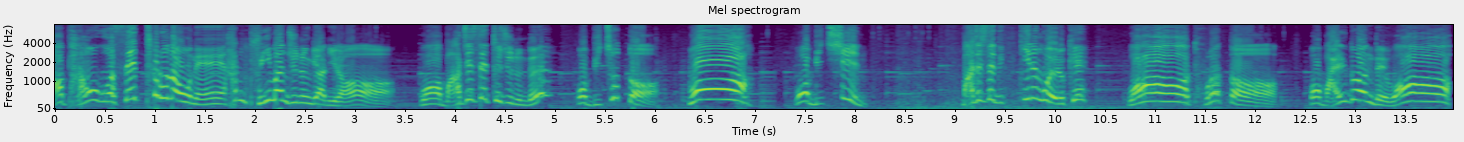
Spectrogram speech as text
아 방어구가 세트로 나오네. 한 부위만 주는 게 아니라. 와 마제 세트 주는데? 와 미쳤다 와! 와 미친! 마제 세트 끼는 거야 이렇게? 와 돌았다 와 말도 안돼 와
